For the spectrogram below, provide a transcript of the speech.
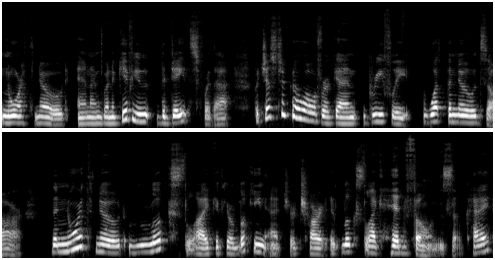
North Node, and I'm going to give you the dates for that. But just to go over again briefly what the nodes are. The North Node looks like, if you're looking at your chart, it looks like headphones, okay?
